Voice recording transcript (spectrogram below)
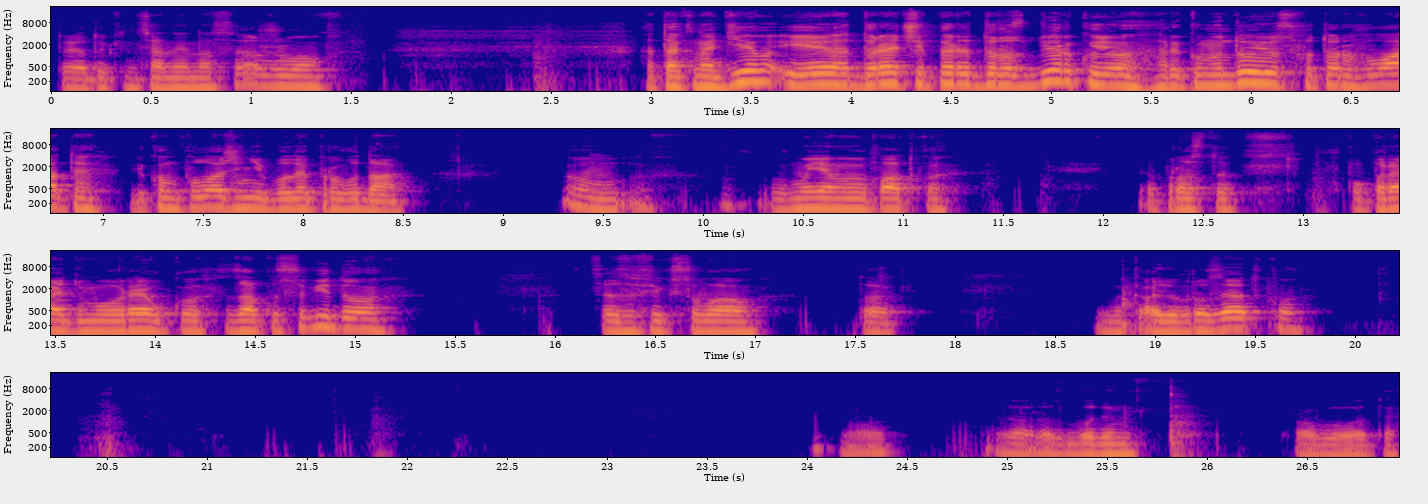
то я до кінця не насаджував. А так надів. І, до речі, перед розбіркою рекомендую сфотографувати, в якому положенні були провода. Ну, в моєму випадку я просто в попередньому уривку запису відео це зафіксував. Так. Вмикаю в розетку. Ну, зараз будемо пробувати.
